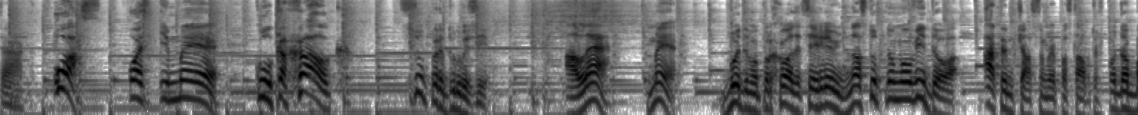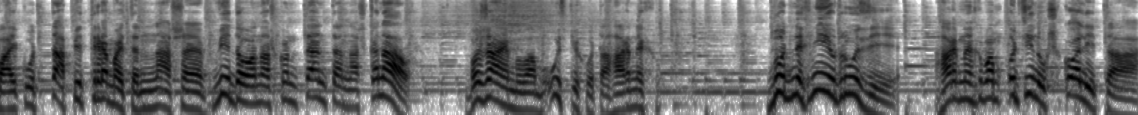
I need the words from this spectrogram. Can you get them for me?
Так. Ось! Ось і ми! Кулка Халк! Супер, друзі! Але ми будемо проходити цей рівень в наступному відео. А тим часом ви поставте вподобайку та підтримайте наше відео, наш контент та наш канал. Бажаємо вам успіху та гарних будних днів, друзі! Гарних вам оцінок в школі та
